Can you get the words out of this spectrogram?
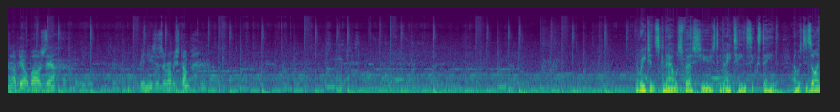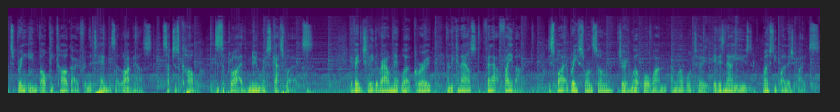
Lovely old barge there. Being used as a rubbish dump. The Regent's Canal was first used in 1816 and was designed to bring in bulky cargo from the Thames at Limehouse, such as coal, to supply the numerous gasworks. Eventually, the rail network grew and the canals fell out of favour. Despite a brief swan song during World War I and World War II, it is now used mostly by leisure boats.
